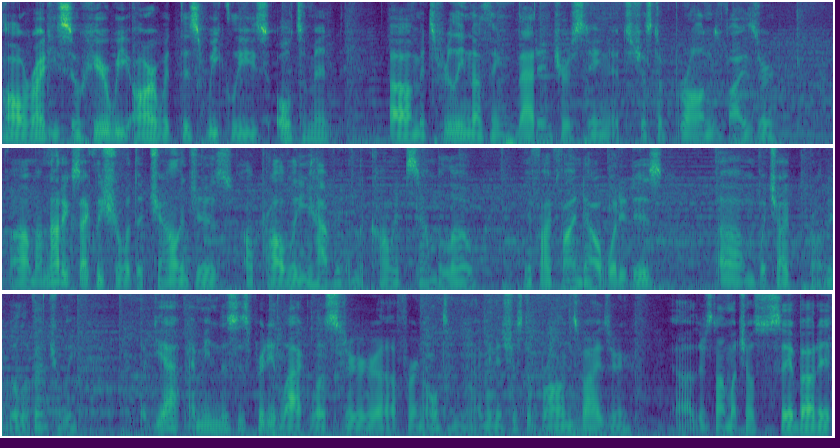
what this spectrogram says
Alrighty, so here we are with this weekly's ultimate. Um, it's really nothing that interesting. It's just a bronze visor. Um, I'm not exactly sure what the challenge is. I'll probably have it in the comments down below if I find out what it is, um, which I probably will eventually. but yeah, I mean, this is pretty lackluster uh, for an ultimate. I mean, it's just a bronze visor. Uh, there's not much else to say about it.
